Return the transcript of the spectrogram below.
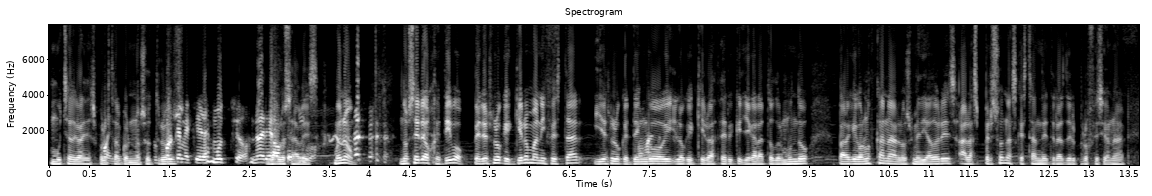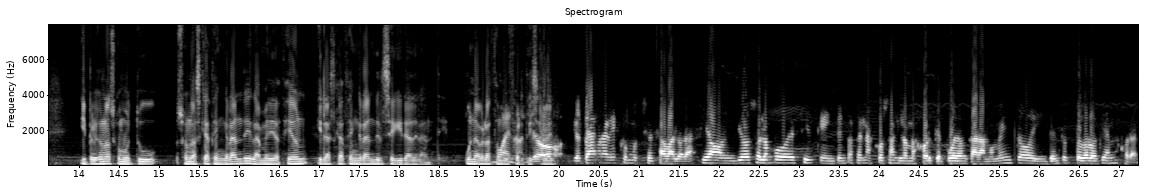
Muchas gracias por Bueno, estar con nosotros. Porque me quieres mucho, no eres Ya lo objetivo. sabes. Bueno, no seré objetivo, pero es lo que quiero manifestar y es lo que tengo y lo que quiero hacer que llegar a todo el mundo para que conozcan a los mediadores, a las personas que están detrás del profesional. Y personas como tú son las que hacen grande la mediación y las que hacen grande el seguir adelante. Un abrazo muy fuerte, Isabel. yo, yo te agradezco mucho esa valoración. Yo solo puedo decir que intento hacer las cosas lo mejor que puedo en cada momento e intento todos los días mejorar.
